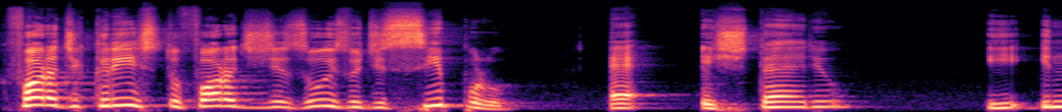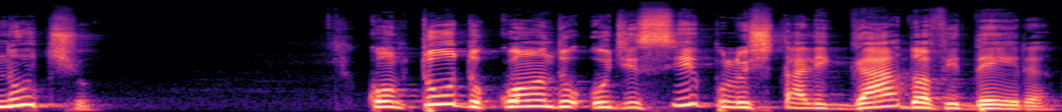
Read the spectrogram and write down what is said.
Fora de Cristo, fora de Jesus, o discípulo é estéril e inútil. Contudo, quando o discípulo está ligado à videira,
